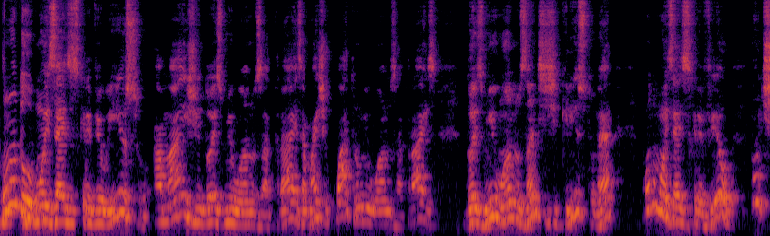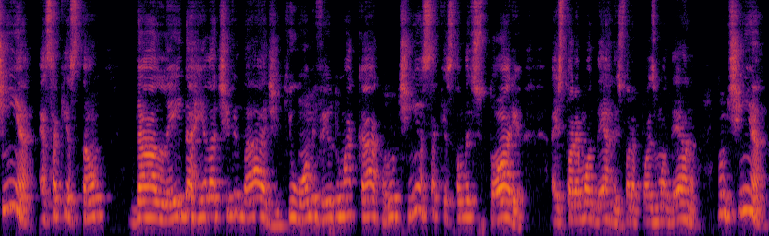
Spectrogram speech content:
quando Moisés escreveu isso, há mais de dois mil anos atrás, há mais de quatro mil anos atrás, dois mil anos antes de Cristo, né? Quando Moisés escreveu, não tinha essa questão da lei da relatividade, que o homem veio do macaco, não tinha essa questão da história, a história moderna, a história pós-moderna, não tinha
